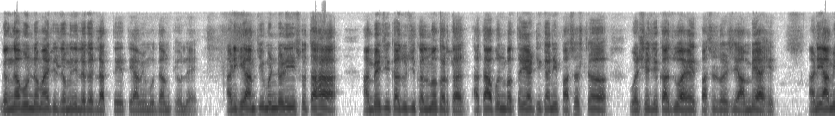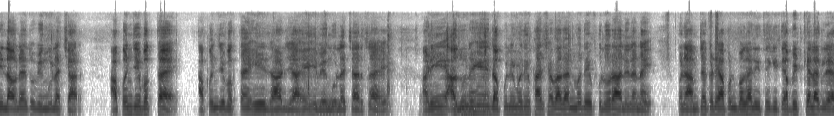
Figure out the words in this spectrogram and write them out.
गंगाबोंडम आहे ते जमिनीलगत लागते ते आम्ही मुद्दाम ठेवलं आहे आणि ही आमची मंडळी स्वतः आंब्याची काजूची कलमं करतात. आता आपण बघता या ठिकाणी पासष्ट वर्षाचे काजू आहेत पासष्ट वर्षाचे आंबे आहेत आणि आम्ही लावला आहे तो वेंगुर्ला चार. आपण जे बघताय आपण जे बघताय हे झाड जे आहे हे वेंगुर्ला चारचं आहे. आणि अजूनही दापोलीमध्ये फारशा भागांमध्ये फुलोरा आलेला नाही. पण आमच्याकडे आपण बघाल इथे की त्या बिटक्या लागल्या.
